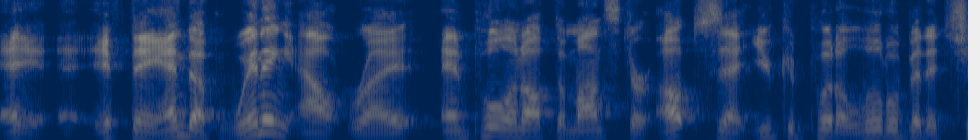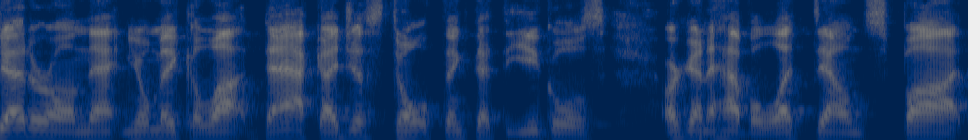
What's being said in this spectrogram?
Hey, if they end up winning outright and pulling off the monster upset, you could put a little bit of cheddar on that and you'll make a lot back. I just don't think that the Eagles are going to have a letdown spot.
